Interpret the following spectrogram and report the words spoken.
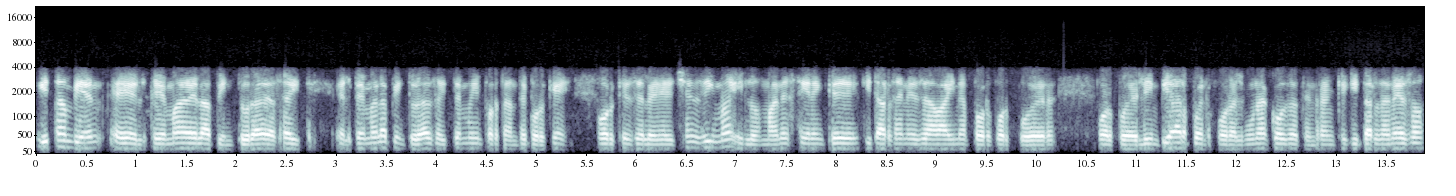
Y también el tema de la pintura de aceite. El tema de la pintura de aceite es muy importante, ¿por qué? Porque se les echa encima y los manes tienen que quitarse en esa vaina por, por poder por poder limpiar, por, alguna cosa tendrán que quitarse en eso,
